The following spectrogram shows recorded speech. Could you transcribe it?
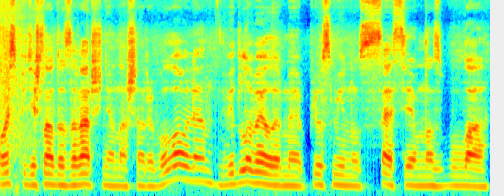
Ось підійшла до завершення наша риболовля. Відловили ми плюс-мінус сесія в нас була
